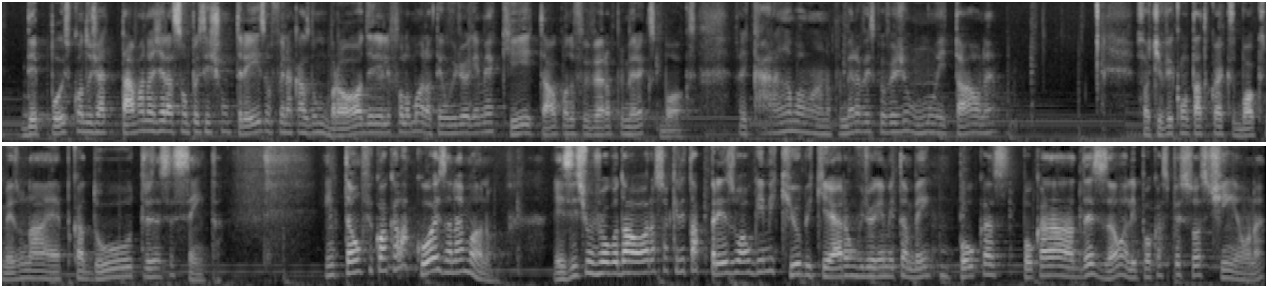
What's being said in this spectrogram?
depois, quando já tava na geração PlayStation 3, eu fui na casa de um brother e ele falou: Mano, eu tenho um videogame aqui e tal. Quando eu fui ver, era o primeiro Xbox. Falei: Caramba, mano, primeira vez que eu vejo um e tal, né? Só tive contato com o Xbox mesmo na época do 360. Então ficou aquela coisa, né, mano? Existe um jogo da hora, só que ele tá preso ao GameCube, que era um videogame também com poucas, pouca adesão ali, poucas pessoas tinham, né?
